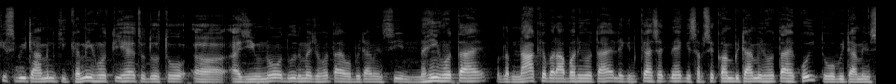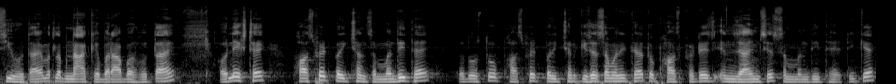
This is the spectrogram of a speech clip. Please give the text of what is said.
किस विटामिन की कमी होती है? तो दोस्तों अजीवनो दूध में जो होता है वो विटामिन सी नहीं होता है। मतलब ना के बराबर नहीं होता है, लेकिन कह सकते हैं कि सबसे कम विटामिन होता है कोई तो वो विटामिन सी होता है। मतलब ना के बराबर होता है। और नेक्स्ट है फॉस्फेट परीक्षण संबंधित है। तो दोस्तों फॉस्फेट परीक्षण किसे संबंधित है? तो फॉस्फेटेज एंजाइम से संबंधित है, ठीक है?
